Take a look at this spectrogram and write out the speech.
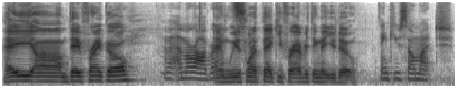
Hey, uh, I'm Dave Franco, I'm Emma Roberts. and we just want to thank you for everything that you do. Thank you so much.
